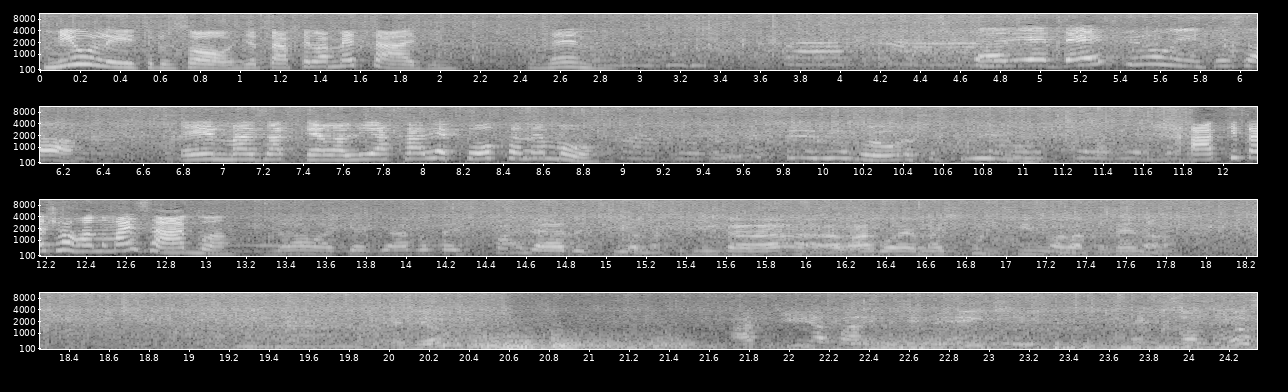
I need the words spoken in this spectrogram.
Mil litros, ó, já tá pela metade. Tá vendo? Ali é 10 mil litros, ó. É, mas aquela ali, a calha é pouca, né, amor? Sim, viu, eu acho que... Aqui tá jorrando mais água. Não, aqui, a água tá espalhada aqui, ó. Mas se brincar lá, a água é mais contínua lá, tá vendo? Entendeu? Aqui, aparentemente, é são duas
